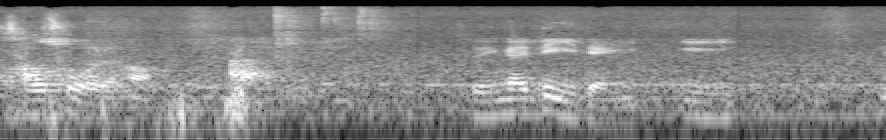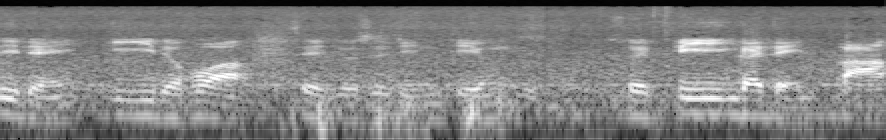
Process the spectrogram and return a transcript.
抄错了哈，所以应该力等于一，力等于一的话，这里就是零点五，所以 b 应该等于八，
